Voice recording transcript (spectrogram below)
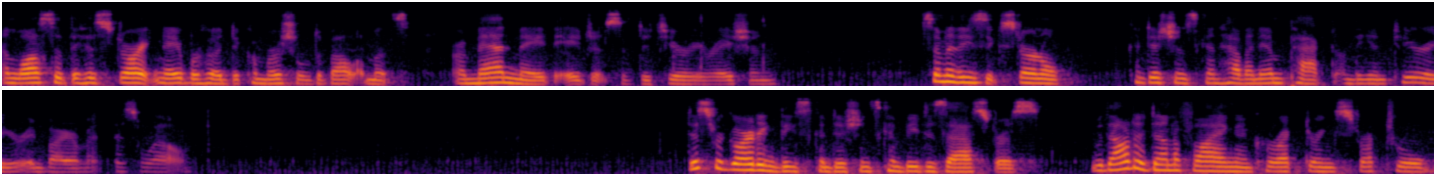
and loss of the historic neighborhood to commercial developments are man-made agents of deterioration. Some of these external conditions can have an impact on the interior environment as well. Disregarding these conditions can be disastrous. Without identifying and correcting structural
